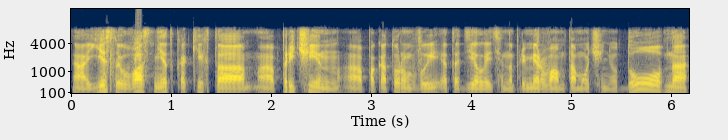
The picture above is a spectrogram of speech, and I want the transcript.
а, если у вас нет каких-то а, причин, по которым вы это делаете. Например, вам там очень удобно,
